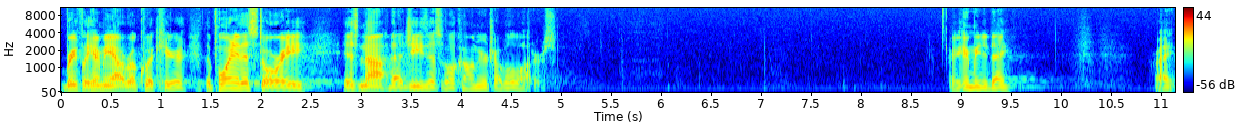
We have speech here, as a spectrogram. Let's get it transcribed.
Briefly, hear me out real quick here. The point of this story is not that Jesus will calm your troubled waters. Are you hearing me today? Right?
